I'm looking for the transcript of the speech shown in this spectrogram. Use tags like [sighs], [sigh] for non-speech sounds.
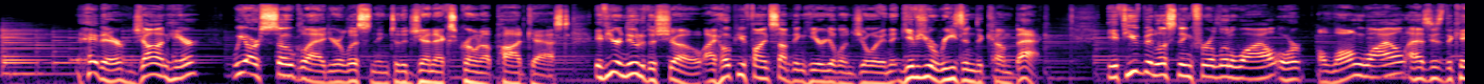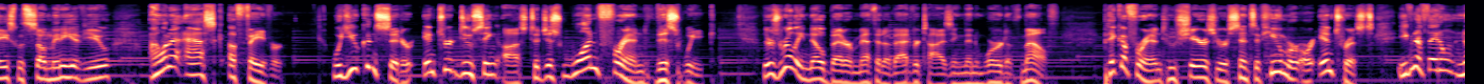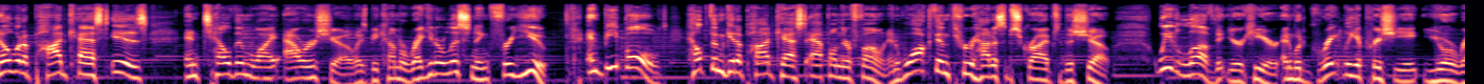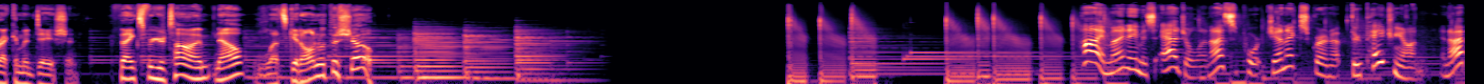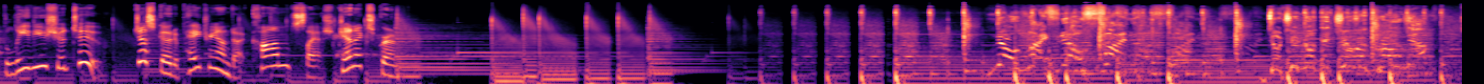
Hey there, John here. We are so glad you're listening to the Gen X Grown Up podcast. If you're new to the show, I hope you find something here you'll enjoy and that gives you a reason to come back. If you've been listening for a little while or a long while, as is the case with so many of you, I want to ask a favor. Would you consider introducing us to just one friend this week? There's really no better method of advertising than word of mouth. Pick a friend who shares your sense of humor or interests, even if they don't know what a podcast is, and tell them why our show has become a regular listening for you. And be bold. Help them get a podcast app on their phone and walk them through how to subscribe to the show. We love that you're here and would greatly appreciate your recommendation. Thanks for your time. Now, let's get on with the show. Hi, my name is Agile and I support Gen X Grown Up through Patreon, and I believe you should too. Just go to patreon.com slash Gen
